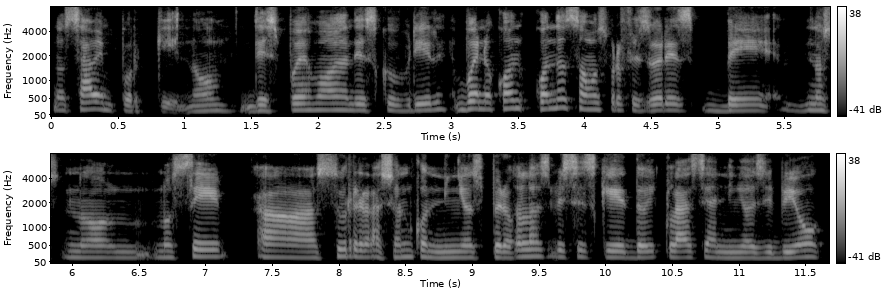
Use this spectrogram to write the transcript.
no saben por qué, ¿no? Después van a descubrir, bueno, cuando, somos profesores, no, no, no sé a su relación con niños, pero todas las veces que doy clase a niños y veo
